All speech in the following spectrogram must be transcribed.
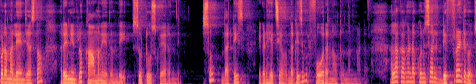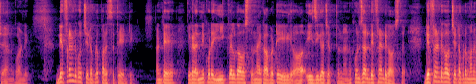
కూడా మళ్ళీ ఏం చేస్తాం? రెండింటిలో కామన్ ఏది ఉంది? సో టూ స్క్వేర్ ఉంది. సో దట్ ఈస్ ఇక్కడ హెచ్ఏ దట్ ఈజ్ ఫోర్ అని అవుతుంది అనమాట అలా కాకుండా కొన్నిసార్లు డిఫరెంట్గా వచ్చాయి అనుకోండి డిఫరెంట్గా వచ్చేటప్పుడు పరిస్థితి ఏంటి? అంటే ఇక్కడ అన్నీ కూడా ఈక్వల్గా వస్తున్నాయి కాబట్టి ఈజీగా చెప్తున్నాను. కొన్నిసార్లు డిఫరెంట్గా వస్తాయి. డిఫరెంట్గా వచ్చేటప్పుడు మనం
